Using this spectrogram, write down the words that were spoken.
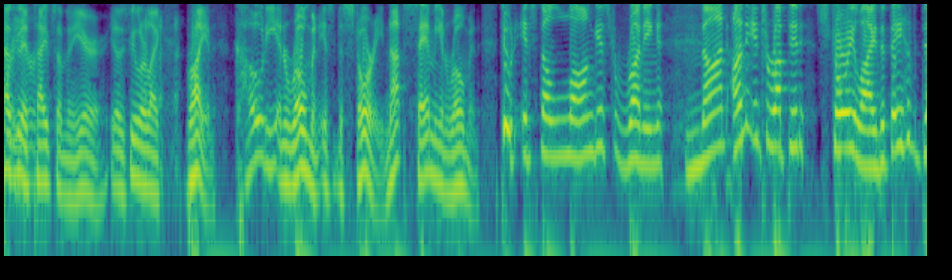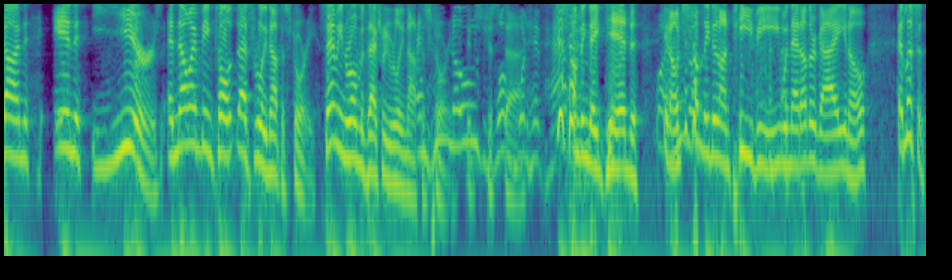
I was going to type something here. You know, these people are like, Bryan, Cody and Roman is the story, not Sami and Roman. Dude, it's the longest running, non uninterrupted storyline that they have done in years. And now I'm being told that's really not the story. Sami and Roman's actually really not And the who story. knows it's just what uh, would have just something they did. Well, you know, just knows- something they did on TV when that other guy, you know. And listen,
